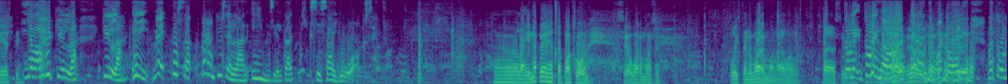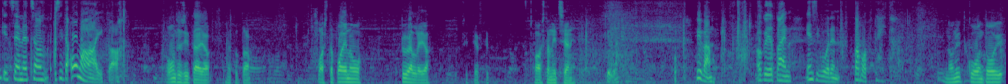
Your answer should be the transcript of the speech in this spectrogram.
Joo, kyllä, kyllä. Hei, me tässä vähän kysellään ihmisiltä, että miksi sä juokset? Öö, lähinnä perhettä pakoon. Se on varmaan se. Olisi tänne varmaan nauhalla päässyt. Tuli, tuli nauhalle perhettä joo. pako, eli mä tulkitsen, että se on sitä omaa aikaa. On se sitä ja, ja tota, vastapainoa työlle ja sitten tietysti haastan itseäni. Kyllä. Hyvä. Onko jotain ensi vuoden tavoitteita? No nyt kun on toi,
